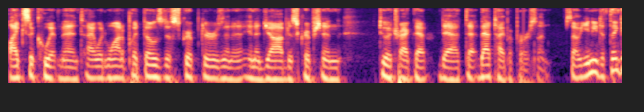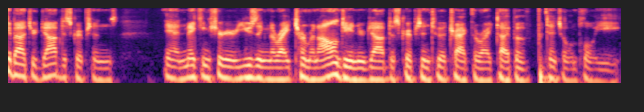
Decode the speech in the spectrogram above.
likes equipment. I would want to put those descriptors in a in a job description to attract that that that, that type of person. So you need to think about your job descriptions and making sure you're using the right terminology in your job description to attract the right type of potential employee.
